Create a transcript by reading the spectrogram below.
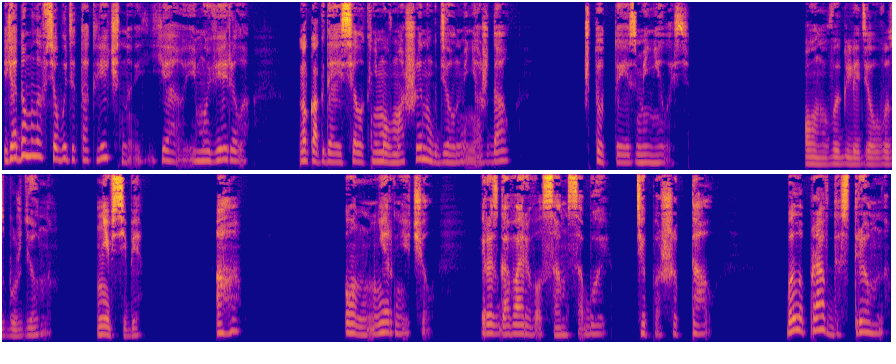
Я думала, все будет отлично, я ему верила, но когда я села к нему в машину, где он меня ждал, что-то изменилось. Он выглядел возбужденным, не в себе. Ага. Он нервничал и разговаривал сам с собой, типа шептал. Было правда стрёмно.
